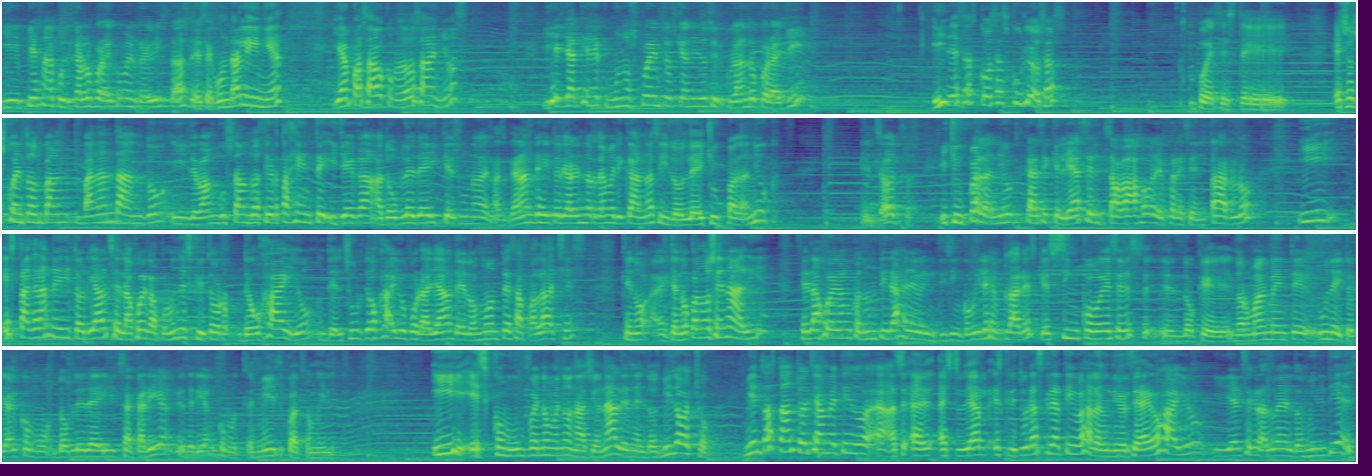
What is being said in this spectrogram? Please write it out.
y empiezan a publicarlo por ahí como en revistas de segunda línea. Y han pasado como dos años y ella tiene como unos cuentos que han ido circulando por allí. Y de esas cosas curiosas, pues este, esos cuentos van, van andando y le van gustando a cierta gente y llega a Doubleday, que es una de las grandes editoriales norteamericanas, y lo lee Chuck Palahniuk, entre otros. Y Chuck Palahniuk casi que le hace el trabajo de presentarlo y esta gran editorial se la juega por un escritor de Ohio, del sur de Ohio, por allá de los montes Apalaches, que no, que no conoce nadie, se la juegan con un tiraje de 25 mil ejemplares, que es cinco veces eh, lo que normalmente una editorial como Doubleday sacaría, que serían como 3 mil, 4 mil. Y es como un fenómeno nacional en el 2008. Mientras tanto, él se ha metido a estudiar escrituras creativas a la Universidad de Ohio y él se gradúa en el 2010,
